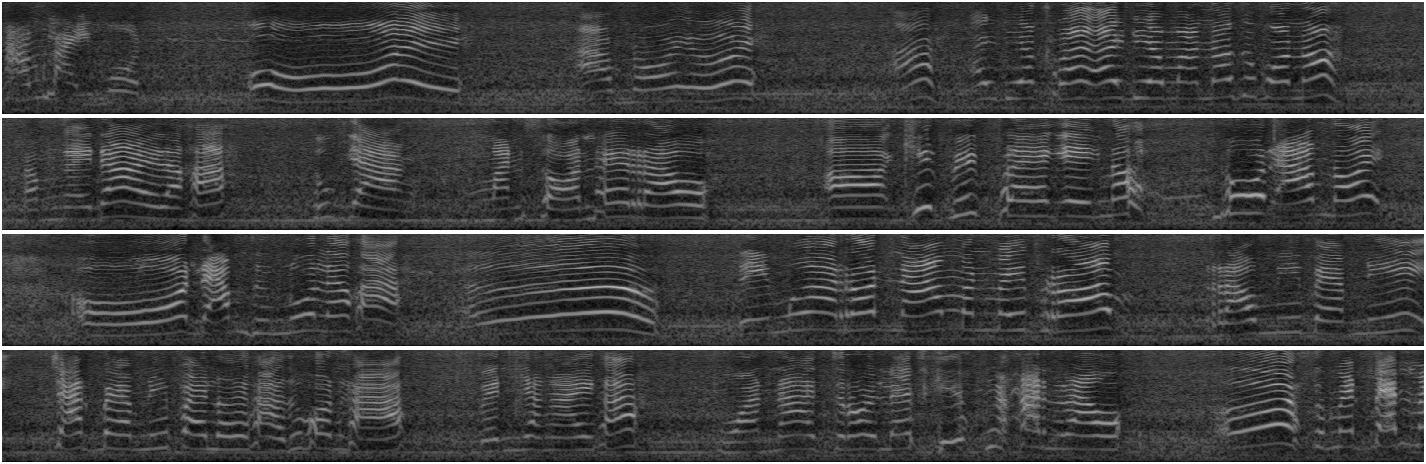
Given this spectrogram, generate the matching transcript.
น้ำไหลหมด โอ้ยอามน้อยเอ้ยอะไอเดียใครไอเดียมันนะทุกคนเนาะทำไงได้ล่ะคะ ทุกอย่างมันสอนให้เราคิดพลิกเพลงเองเนาะนู่นอามน้อย โอ้ดำถึงนู่นแล้วค่ะ เออในเมื่อรถน้ำมันไม่พร้อม เรามีแบบนี้จัดแบบนี้ไปเลยค่ะทุกคนค่ะ เป็นยังไงคะหัวหน้าโจรและที มงานเรา เออสมัยเต้นไหม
